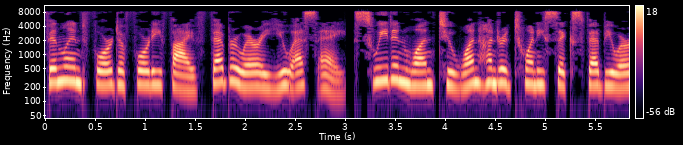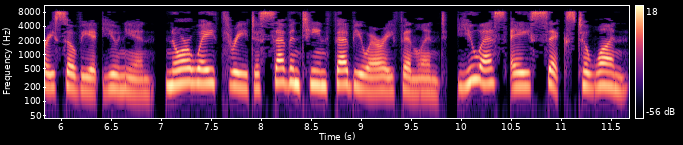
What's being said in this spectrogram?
Finland 4 to 45 February USA, Sweden 1 to 126 February Soviet Union, Norway 3 to 17 February Finland, USA 6 to 1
